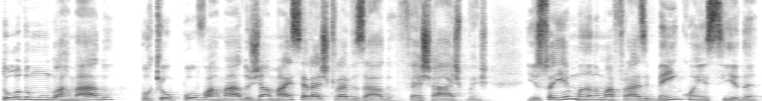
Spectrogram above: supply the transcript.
todo mundo armado, porque o povo armado jamais será escravizado, fecha aspas. Isso aí emana uma frase bem conhecida,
